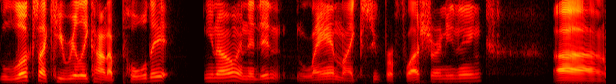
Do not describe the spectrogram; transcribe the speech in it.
looks like he really kind of pulled it, you know, and it didn't land like super flush or anything. Uh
